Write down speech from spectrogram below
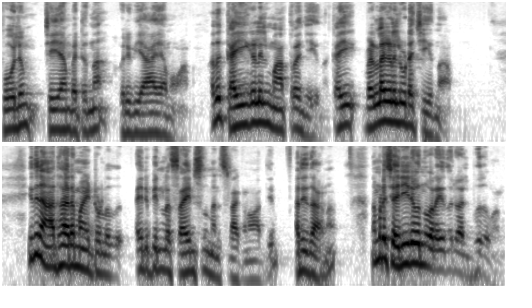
പോലും ചെയ്യാൻ പറ്റുന്ന ഒരു വ്യായാമമാണ്. അത് കൈകളിൽ മാത്രം ചെയ്യുന്ന കൈ വെള്ളകളിലൂടെ ചെയ്യുന്നതാണ്. ഇതിനാധാരമായിട്ടുള്ളത് അതിന് പിന്നിലുള്ള സയൻസ് മനസ്സിലാക്കണം ആദ്യം. അതിതാണ് നമ്മുടെ ശരീരം എന്ന് പറയുന്ന ഒരു അത്ഭുതമാണ്.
